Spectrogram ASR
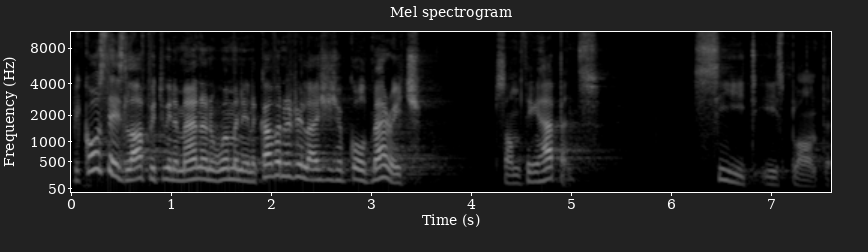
Because there's love between a man and a woman in a covenant relationship called marriage, something happens. Seed is planted.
